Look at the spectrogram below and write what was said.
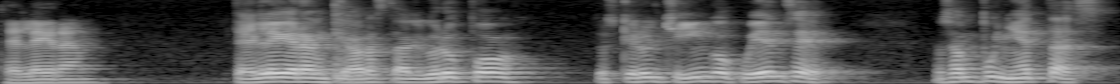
Telegram. Telegram, que ahora está el grupo. Los quiero un chingo, cuídense. No sean puñetas.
